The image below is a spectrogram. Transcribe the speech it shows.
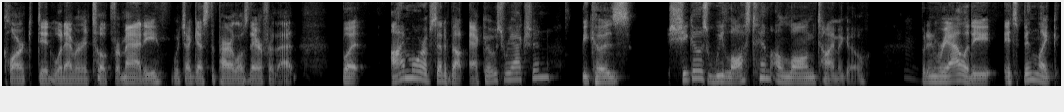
Clarke did whatever it took for Madi, which I guess the parallel's there for that. But I'm more upset about Echo's reaction because she goes, We lost him a long time ago. Hmm. But in reality, it's been like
